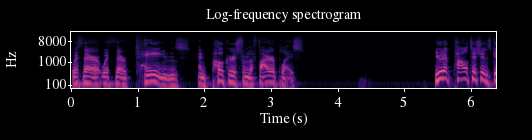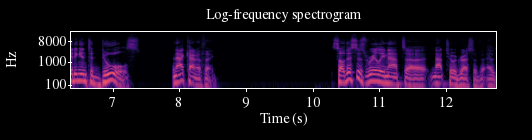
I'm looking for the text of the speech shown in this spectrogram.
with their with their canes and pokers from the fireplace. You would have politicians getting into duels and that kind of thing. So this is really not uh, not too aggressive as,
